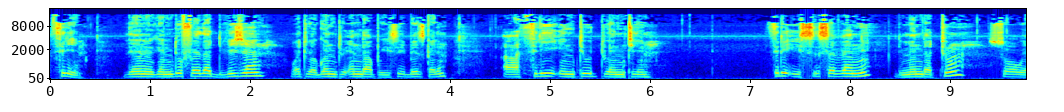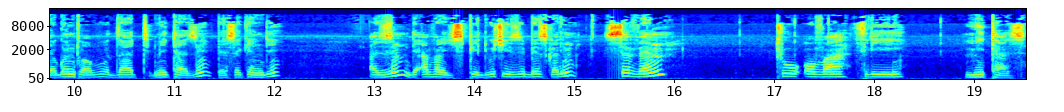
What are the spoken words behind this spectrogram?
3 then we can do further division. What we're going to end up with is basically uh, 3 into 20 3 is 7 remainder 2 so we are going to have that meters per second as the average speed which is basically 7 2 over 3 meters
